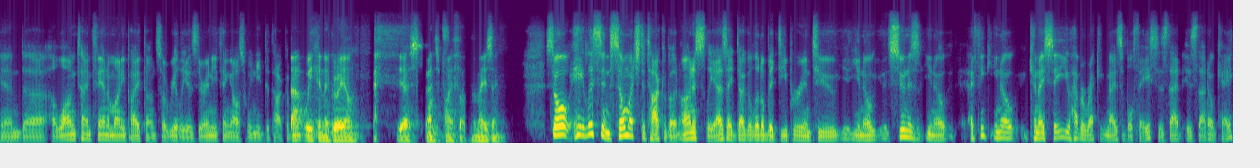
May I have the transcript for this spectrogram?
and uh, a longtime fan of Monty Python. So really, is there anything else we need to talk about? That we can agree on. Yes, Monty Python, amazing. So, hey, listen, so much to talk about. Honestly, as I dug a little bit deeper into, you know, as soon as, you know, I think, you know, can I say you have a recognizable face? Is that is that okay?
